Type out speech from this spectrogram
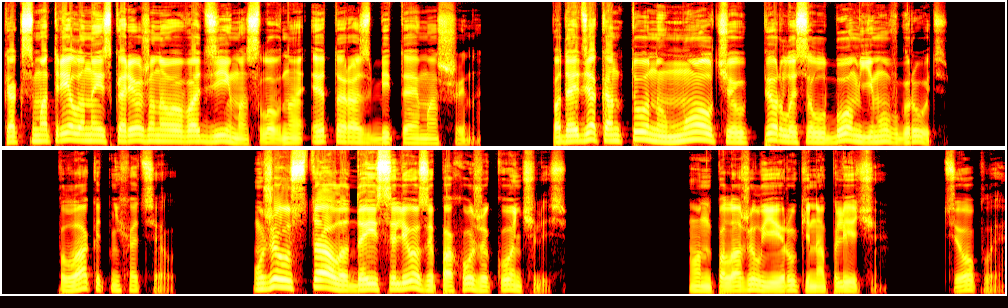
как смотрела на искореженного Вадима, словно это разбитая машина. Подойдя к Антону, молча уперлась лбом ему в грудь. Плакать не хотела. Уже устала, да и слезы, похоже, кончились. Он положил ей руки на плечи. Теплые.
